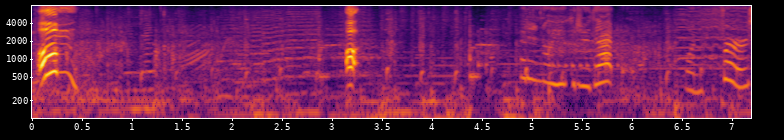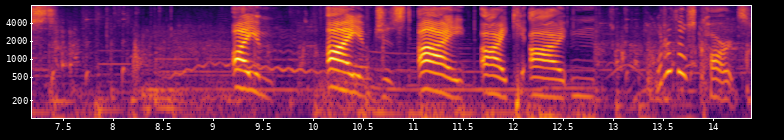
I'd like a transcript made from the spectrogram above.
Um. Uh. I didn't know you could do that one first. I am. I am just. I. I. ca- I. Mm, what are those cards?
